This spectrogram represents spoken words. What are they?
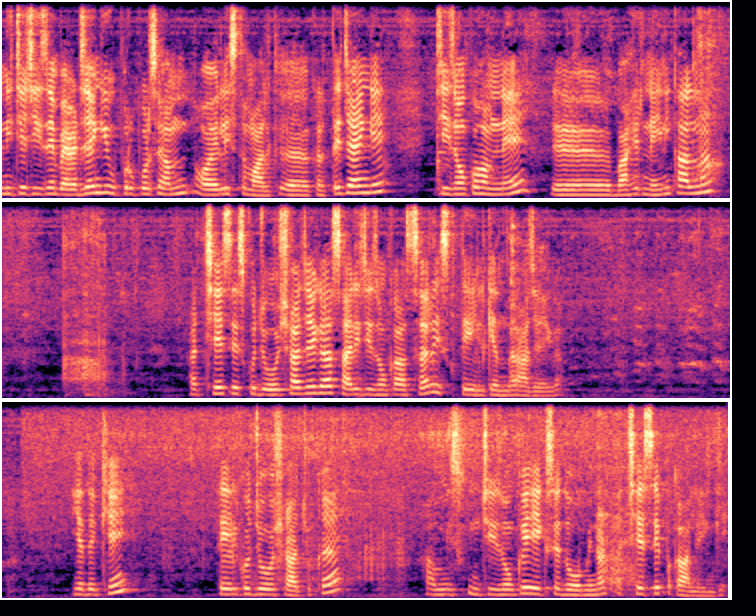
नीचे चीज़ें बैठ जाएँगी, ऊपर ऊपर से हम ऑयल इस्तेमाल करते जाएँगे। चीज़ों को हमने बाहर नहीं निकालना। अच्छे से इसको जोश आ जाएगा, सारी चीज़ों का असर इस तेल के अंदर आ जाएगा। ये देखें, तेल को जोश आ चुका है। हम इस चीज़ों को एक से दो मिनट अच्छे से पका लेंगे।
